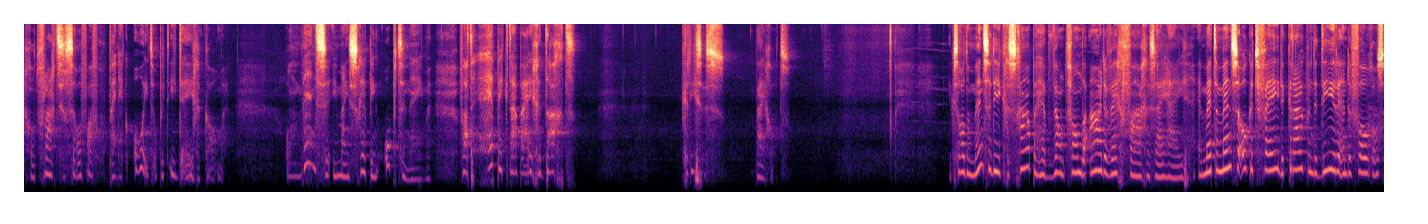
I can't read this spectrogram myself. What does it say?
God vraagt zichzelf af, hoe ben ik ooit op het idee gekomen? Om mensen in mijn schepping op te nemen. Wat heb ik daarbij gedacht? Crisis bij God. Ik zal de mensen die ik geschapen heb van de aarde wegvagen, zei hij. En met de mensen ook het vee, de kruipende dieren en de vogels,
